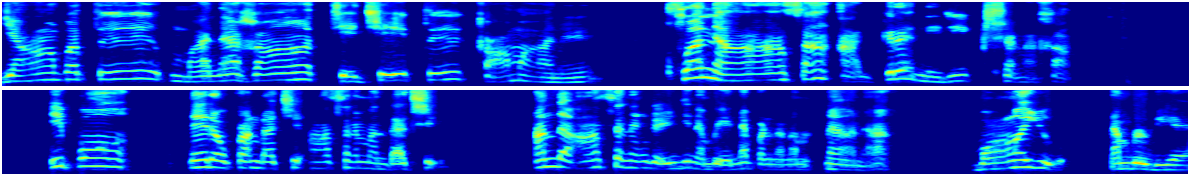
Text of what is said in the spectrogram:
யாவத்து மனகா தியஜேத்து காமானு ஸ்வநாச அக்ர நிரீக்ஷணகா இப்போ நேரம் உட்காண்டாச்சு ஆசனம் வந்தாச்சு அந்த ஆசனம் கழிஞ்சு நம்ம என்ன பண்ணணும்னா வாயு நம்மளுடைய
